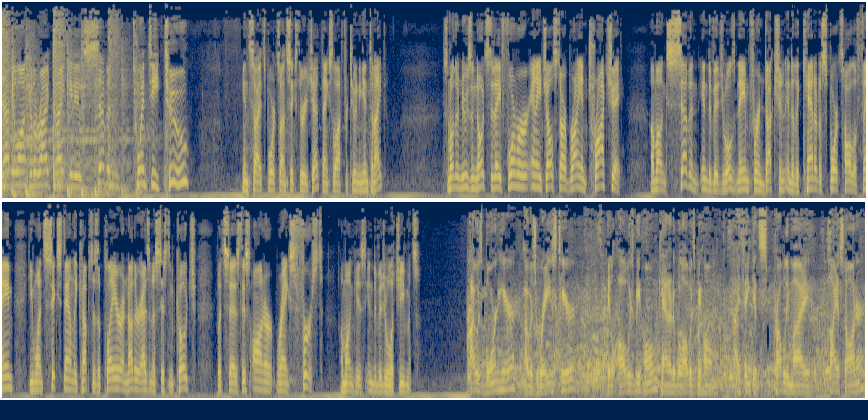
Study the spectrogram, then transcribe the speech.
Have you along for the ride tonight. It is 722 Inside Sports on 630 CHED. Thanks a lot for tuning in tonight. Some other news and notes today. Former NHL star Bryan Trottier among seven individuals named for induction into the Canada Sports Hall of Fame. He won six Stanley Cups as a player, another as an assistant coach, but says this honor ranks first among his individual achievements. I was born here. I was raised here. It'll always be home. Canada will always be home. I think it's probably my highest honor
